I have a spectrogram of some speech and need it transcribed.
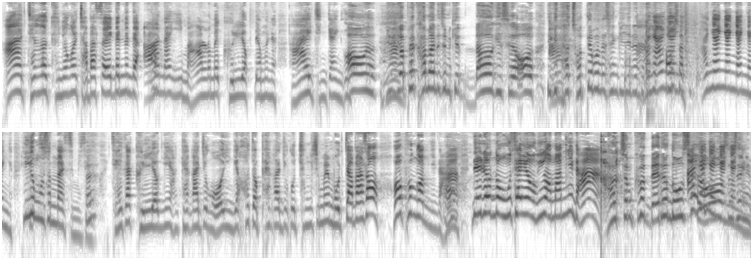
아, 제가 균형을 잡았어야 됐는데, 아, 나 이 망할 놈의 근력 때문에, 아이, 진짜 이거. 아우 여- 옆에 가만히 좀 이렇게 나와 계세요. 어, 이게 다 저 때문에 생긴 일인데. 아니, 아니, 아, 아니, 자, 아니, 아니, 아니, 아니. 이게 무슨 말씀이세요? 제가 근력이 약해가지고, 이게 허접해가지고, 중심을 못 잡아서 엎은 겁니다. 내려놓으세요. 위험합니다. 아우 참 그거 내려놓으세요 아니, 아니, 아니, 선생님.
